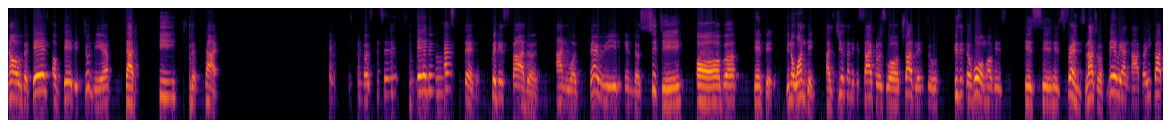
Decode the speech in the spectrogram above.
Now the days of David drew near that he should die. David rested with his fathers and was buried in the city of David. You know, one day, as Jesus and the disciples were traveling to visit the home of his, his, his friends, Lazarus, Mary and Martha, he got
